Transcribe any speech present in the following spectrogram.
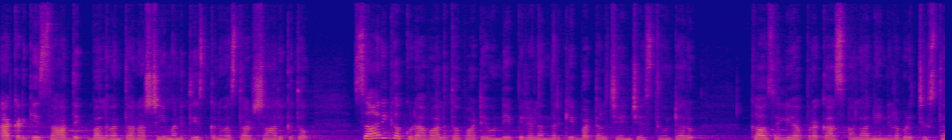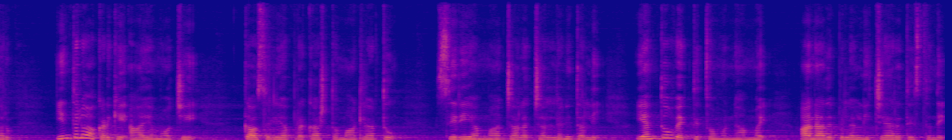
అక్కడికి సార్థిక్ బలవంతాన శ్రీమని తీసుకుని వస్తాడు సారికతో. సారిక కూడా వాళ్ళతో పాటే ఉండి పిల్లలందరికీ బట్టలు చేంజ్ చేస్తూ ఉంటారు. కౌసల్య ప్రకాష్ అలానే నిలబడి చూస్తారు. ఇంతలో అక్కడికి ఆయమ్మ వచ్చి కౌసల్య ప్రకాష్తో మాట్లాడుతూ సిరి అమ్మ చాలా చల్లని తల్లి. ఎంతో వ్యక్తిత్వం ఉన్న అమ్మాయి. అనాథ పిల్లల్ని చేరతీస్తుంది.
